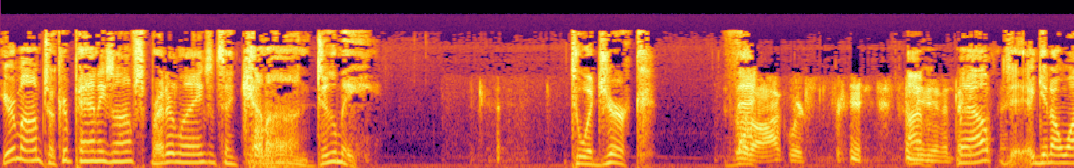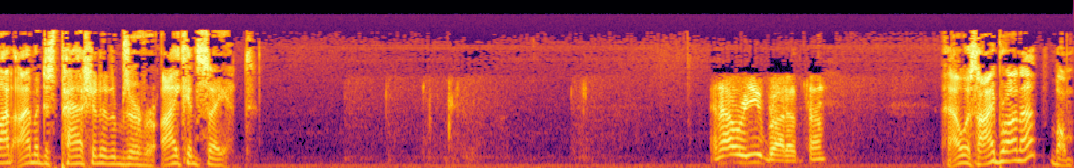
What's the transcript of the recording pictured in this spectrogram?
Your mom took her panties off, spread her legs, and said, come on, do me. To a jerk. It's a little awkward um, well, that. you know what? I'm a dispassionate observer. I can say it. And how were you brought up, Tom? How was I brought up? Well,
